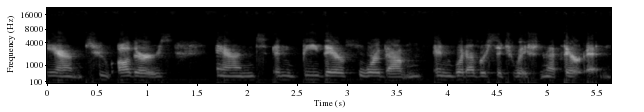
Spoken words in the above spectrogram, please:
can to others and and be there for them in whatever situation that they're in.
